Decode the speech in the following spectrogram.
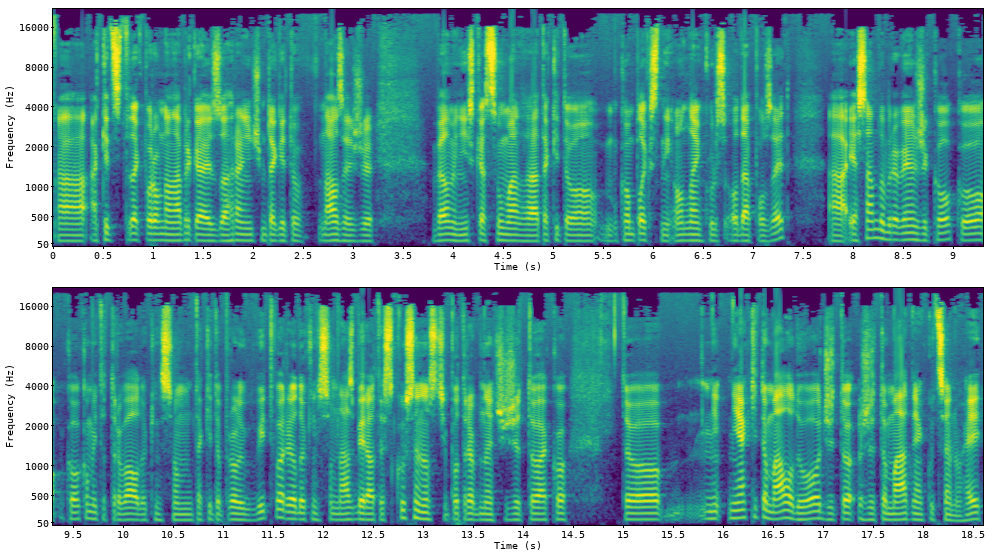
A, a keď si to tak porovnám napríklad aj s zahraničím, tak je to naozaj, že veľmi nízka suma za takýto komplexný online kurz od A po Z. A ja sám dobre viem, že koľko, koľko mi to trvalo, dokým som takýto produkt vytvoril, dokým som nazbieral tie skúsenosti potrebné, čiže to ako to nejaký to málo dôvod, že to, že to má nejakú cenu. Hej,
